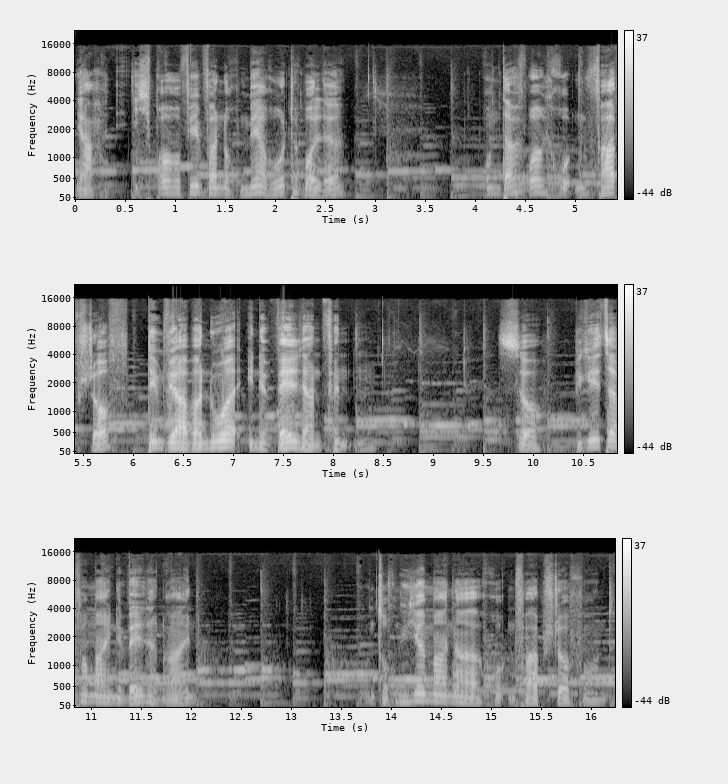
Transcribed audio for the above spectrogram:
Ja, ich brauche auf jeden Fall noch mehr rote Wolle. Und dafür brauche ich roten Farbstoff, den wir aber nur in den Wäldern finden. So, wir gehen jetzt einfach mal in die Wäldern rein. Und suchen hier mal nach roten Farbstoff und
